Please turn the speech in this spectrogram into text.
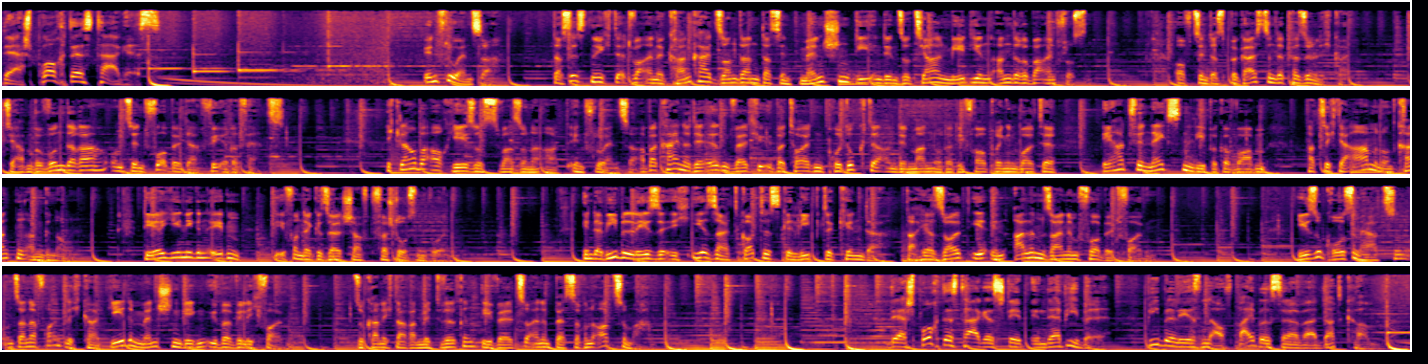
Der Spruch des Tages. Influencer. Das ist nicht etwa eine Krankheit, sondern das sind Menschen, die in den sozialen Medien andere beeinflussen. Oft sind das begeisternde Persönlichkeiten. Sie haben Bewunderer und sind Vorbilder für ihre Fans. Ich glaube, auch Jesus war so eine Art Influencer, aber keiner, der irgendwelche überteuerten Produkte an den Mann oder die Frau bringen wollte. Er hat für Nächstenliebe geworben, hat sich der Armen und Kranken angenommen. Derjenigen eben, die von der Gesellschaft verstoßen wurden. In der Bibel lese ich, ihr seid Gottes geliebte Kinder, daher sollt ihr in allem seinem Vorbild folgen. Jesu großem Herzen und seiner Freundlichkeit jedem Menschen gegenüber will ich folgen. So kann ich daran mitwirken, die Welt zu einem besseren Ort zu machen. Der Spruch des Tages steht in der Bibel. Bibellesen auf bibleserver.com.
